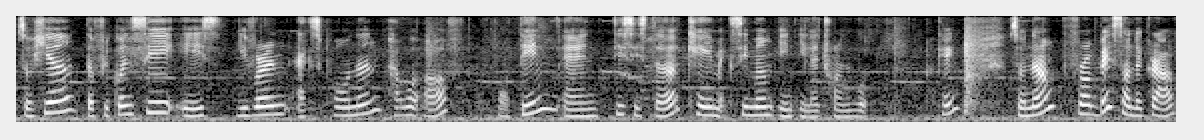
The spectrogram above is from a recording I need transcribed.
so here the frequency is given exponent power of 14 and this is the K maximum in electron volt. Okay, so now from based on the graph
